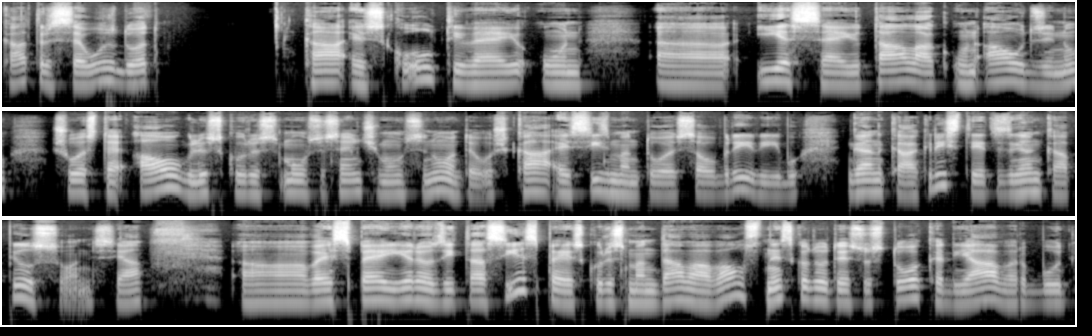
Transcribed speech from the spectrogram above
katrs sev uzdot, kā es kultivēju un uh, uh, iesēju tālāk un audzinu šos te augļus, kurus mūsu senči mums ir nodevuši, kā es izmantoju savu brīvību, gan kā kristietis, gan kā pilsonis. Ja? Uh, vai es spēju ieraudzīt tās iespējas, kuras man dāvā valsts, neskatoties uz to, ka jā, varbūt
